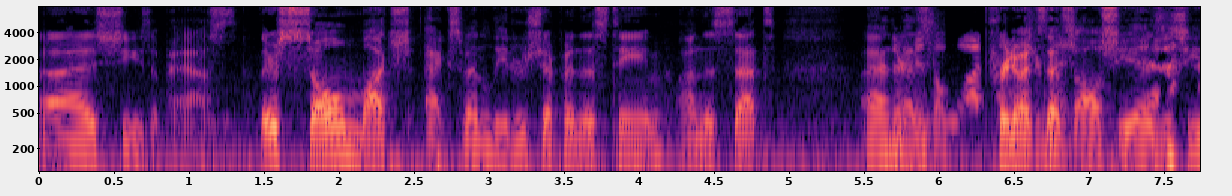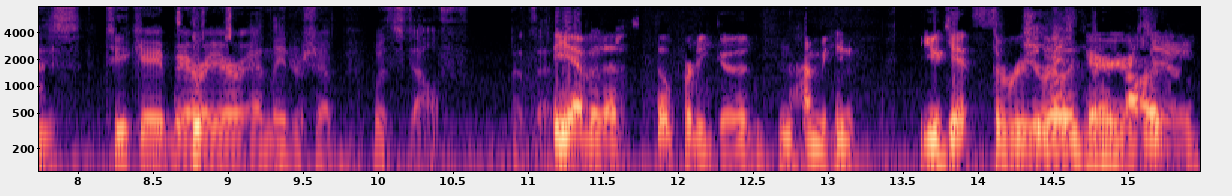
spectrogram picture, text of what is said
Uh, she's a pass. There's so much X Men leadership in this team on this set. And There that's is a lot pretty much that's all she is. is She's TK barrier and leadership with stealth. That's it. Yeah, but that's still pretty good. I mean, you get three She really has good barrier powers. too.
